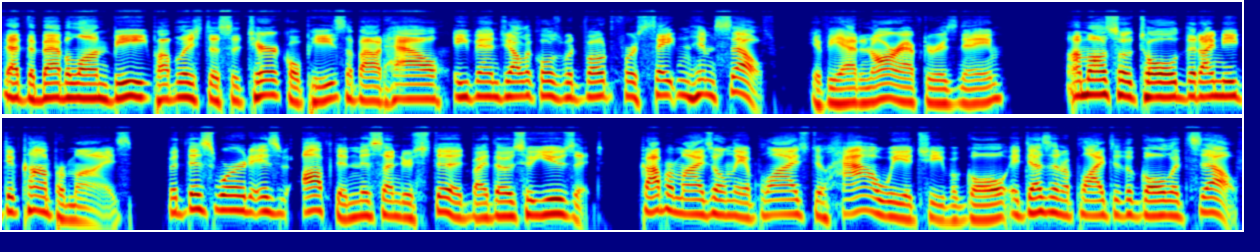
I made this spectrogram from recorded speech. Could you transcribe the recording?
that the Babylon Bee published a satirical piece about how evangelicals would vote for Satan himself if he had an R after his name. I'm also told that I need to compromise, but this word is often misunderstood by those who use it. Compromise only applies to how we achieve a goal, it doesn't apply to the goal itself.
